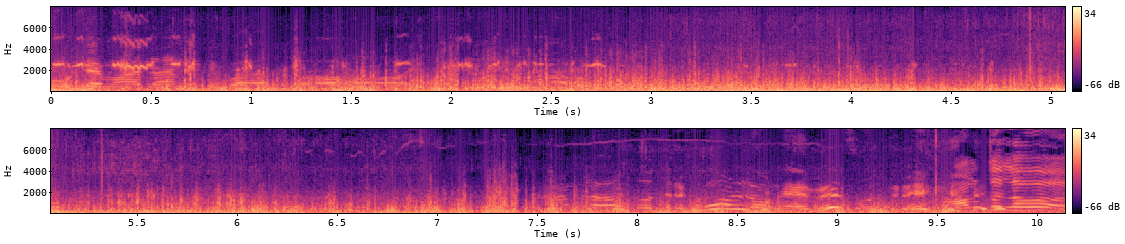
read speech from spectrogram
मुझे वहाँ जाने के बाद हम लोग सोच रहे कौन लोग हैं बे सोच रहे हम तो लवा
